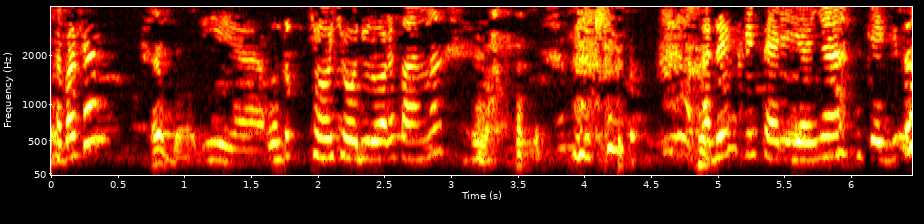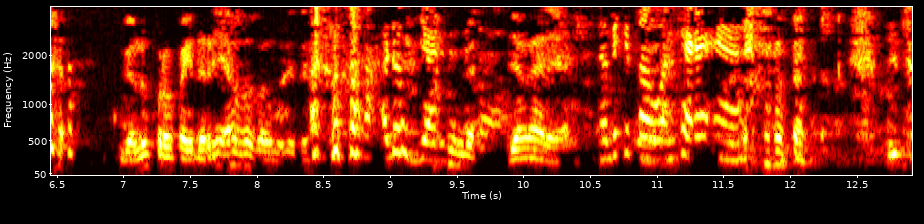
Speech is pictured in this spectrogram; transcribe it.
hebat kan Hebat. iya untuk cowok-cowok di luar sana ada yang kriterianya kayak gitu Enggak lu providernya apa kalau begitu? aduh jangan. Enggak, jangan ya. nanti ketahuan kereknya itu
